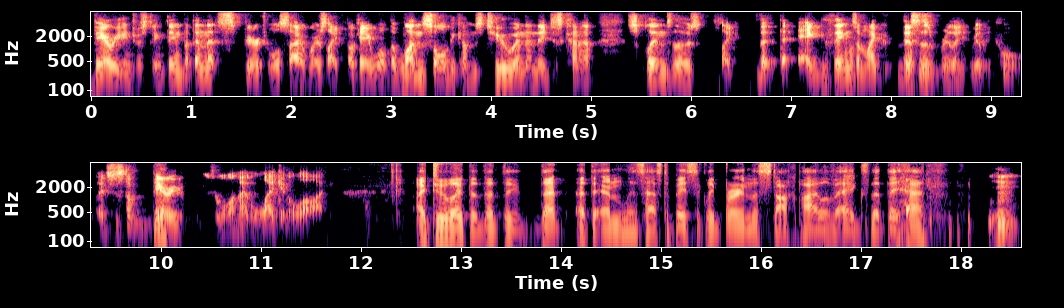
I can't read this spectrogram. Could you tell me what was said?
very interesting thing. But then that spiritual side where it's like, okay, well, the one soul becomes two, and then they just kind of split into those like the, the egg things. I'm like, this is really, really cool. It's just a very good visual, and I like it a lot. I do like that that the that at the end Liz has to basically burn the stockpile of eggs that they had. Mhm.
